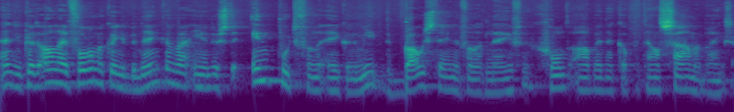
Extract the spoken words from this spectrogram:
uh, je kunt allerlei vormen kun je bedenken waarin je dus de input van de economie, de bouwstenen van het leven, grond, arbeid en kapitaal samenbrengt.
